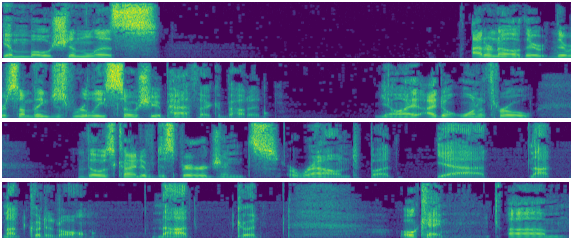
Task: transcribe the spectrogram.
emotionless I don't know, there there was something just really sociopathic about it. You know, I, I don't want to throw those kind of disparagements around, but yeah, not not good at all. Not good. Okay. Um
